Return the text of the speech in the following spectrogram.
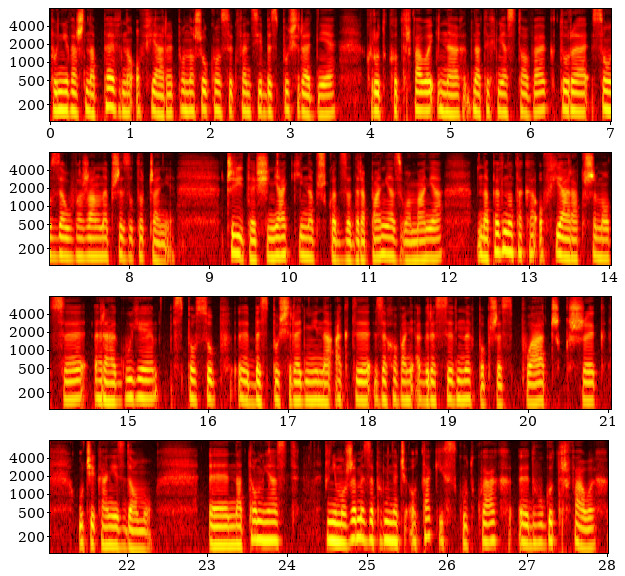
ponieważ na pewno ofiary ponoszą konsekwencje bezpośrednie, krótkotrwałe i natychmiastowe, które są zauważalne przez otoczenie czyli te siniaki, na przykład zadrapania, złamania, na pewno taka ofiara przemocy reaguje w sposób y, bezpośredni na akty zachowań agresywnych poprzez płacz, krzyk, uciekanie z domu. Natomiast nie możemy zapominać o takich skutkach y, długotrwałych,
